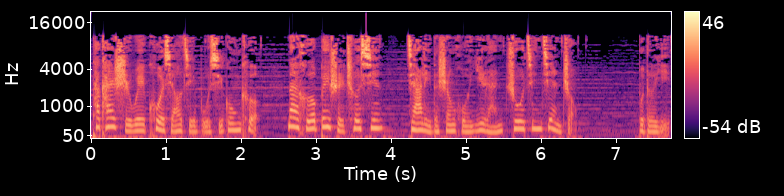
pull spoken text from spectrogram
他开始为阔小姐补习功课，奈何杯水车薪，家里的生活依然捉襟见肘。不得已，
